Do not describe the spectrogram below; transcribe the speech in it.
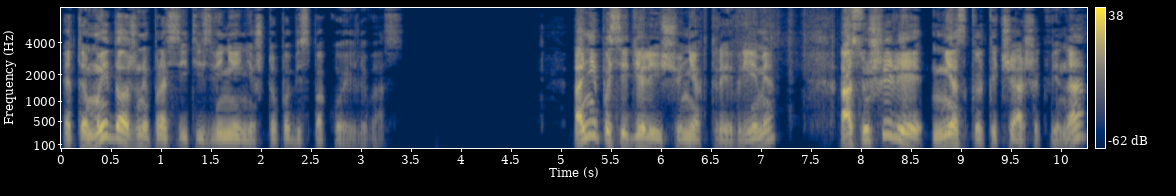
Это мы должны просить извинений, что побеспокоили вас. Они посидели еще некоторое время, осушили несколько чашек вина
